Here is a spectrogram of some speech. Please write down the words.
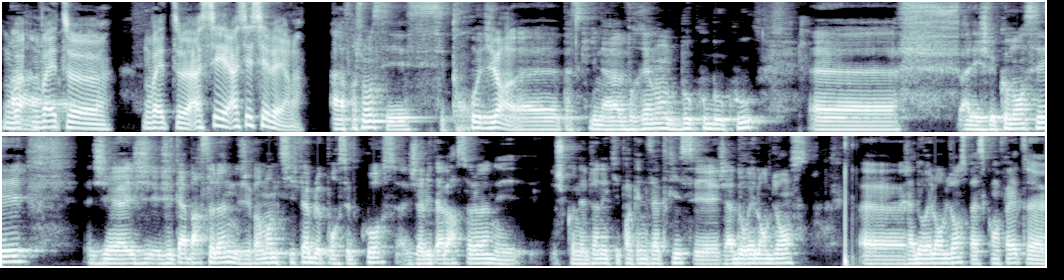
On va, on va être on va être assez assez sévère là. Ah franchement c'est c'est trop dur euh, parce qu'il y en a vraiment beaucoup beaucoup. Euh, allez je vais commencer. J'étais à Barcelone, j'ai vraiment un petit faible pour cette course. J'habite à Barcelone et je connais bien l'équipe organisatrice et j'ai adoré l'ambiance. Euh, adoré l'ambiance parce qu'en fait euh,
